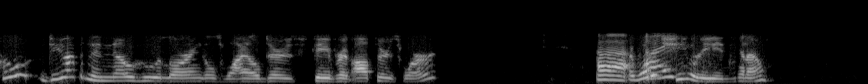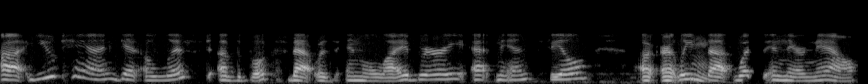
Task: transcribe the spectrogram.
who do you happen to know who Laura Ingalls Wilder's favorite authors were? Uh, what did I, she read? You know. Uh, you can get a list of the books that was in the library at Mansfield, uh, or at least hmm. that what's in there now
